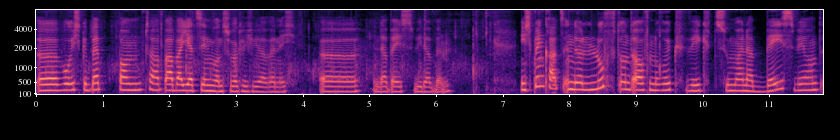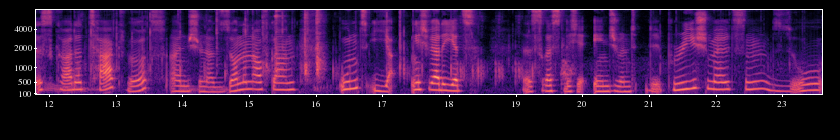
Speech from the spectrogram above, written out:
äh, wo ich gebombt habe. Aber jetzt sehen wir uns wirklich wieder, wenn ich äh, in der Base wieder bin. Ich bin gerade in der Luft und auf dem Rückweg zu meiner Base, während es gerade Tag wird. Ein schöner Sonnenaufgang. Und ja, ich werde jetzt das restliche Ancient Debris schmelzen. So,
